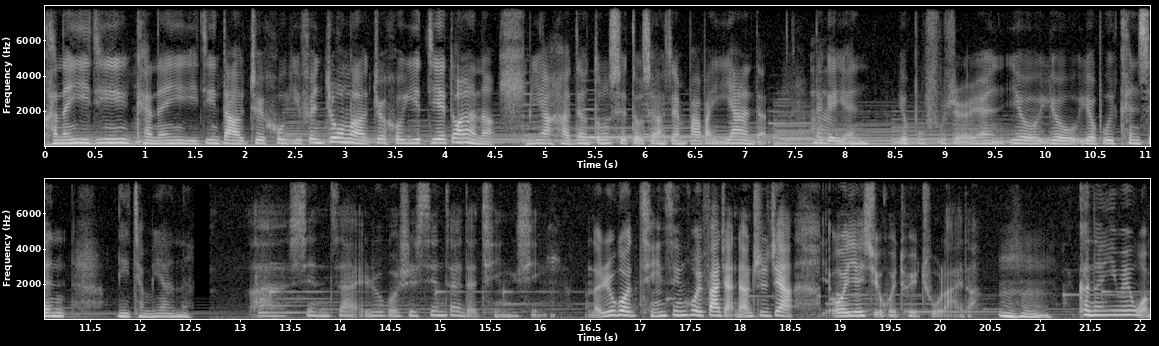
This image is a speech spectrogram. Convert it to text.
可能已经可能已经到最后一分钟了，最后一阶段了，你要好多东西都是要像爸爸一样的，那个人又不负责任，又又又不吭声，你怎么样呢？啊，现在如果是现在的情形，那如果情形会发展到是这样，我也许会退出来的。嗯哼，可能因为我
